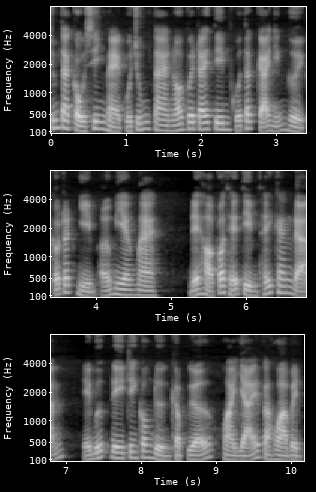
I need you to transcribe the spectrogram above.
chúng ta cầu xin mẹ của chúng ta nói với trái tim của tất cả những người có trách nhiệm ở Myanmar để họ có thể tìm thấy can đảm để bước đi trên con đường gặp gỡ, hòa giải và hòa bình.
